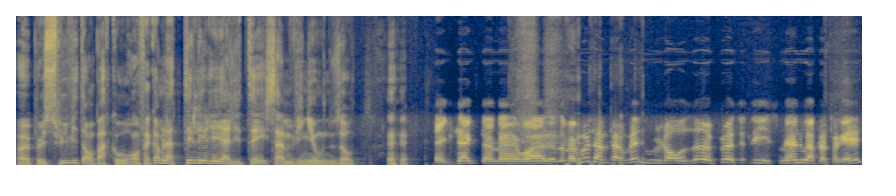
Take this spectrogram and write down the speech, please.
un peu suivi ton parcours. On fait comme la télé-réalité Sam Vigneault, nous autres. Exactement, ouais. Mais moi, ça me permet de vous jaser un peu à toutes les semaines ou à peu près,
